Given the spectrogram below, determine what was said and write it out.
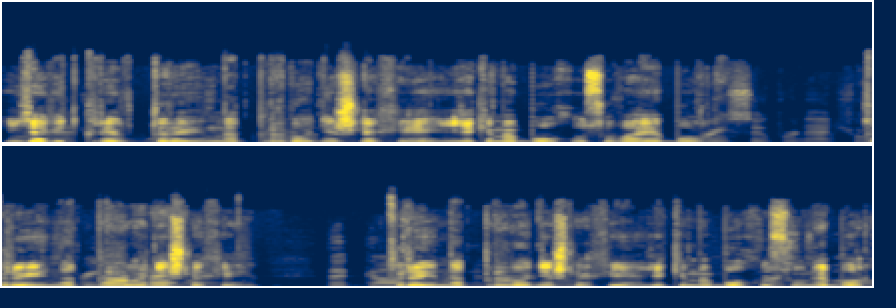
Я відкрив три надприродні шляхи, якими Бог усуває борг. Три надприродні Добре. шляхи. Три надприродні шляхи, якими Бог усуне борг.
